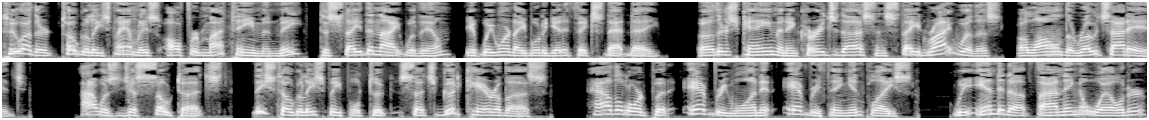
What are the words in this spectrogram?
Two other Togolese families offered my team and me to stay the night with them if we weren't able to get it fixed that day. Others came and encouraged us and stayed right with us along the roadside edge. I was just so touched. These Togolese people took such good care of us. How the Lord put everyone and everything in place we ended up finding a welder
